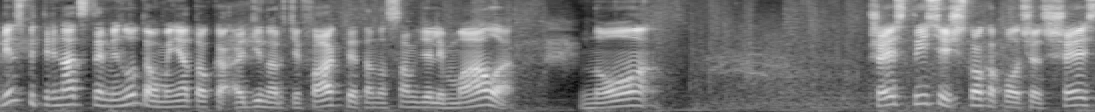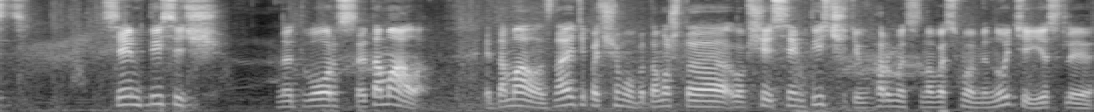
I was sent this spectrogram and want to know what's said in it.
Принципе, 13 минута, у меня только один артефакт. Это на самом деле мало, но... 6 тысяч, сколько получается? 6, 7 тысяч нетворс. Это мало. Это мало. Знаете почему? Потому что вообще 7 тысяч эти выфармятся на 8 минуте, если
